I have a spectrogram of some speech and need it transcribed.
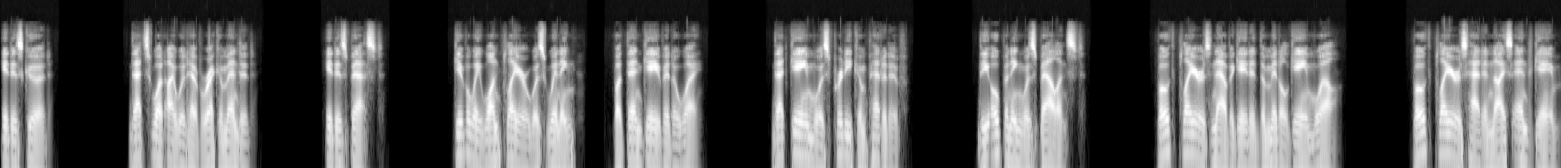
It is good. That's what I would have recommended. It is best. Giveaway one player was winning, but then gave it away. That game was pretty competitive. The opening was balanced. Both players navigated the middle game well. Both players had a nice endgame.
